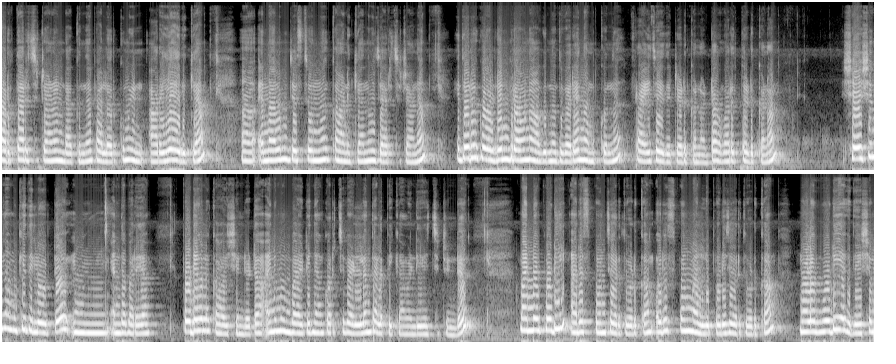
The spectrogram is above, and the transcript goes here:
വറുത്തരച്ചിട്ടാണ് ഉണ്ടാക്കുന്നത്. പലർക്കും അറിയായിരിക്കാം. എന്നാലും ജസ്റ്റ് ഒന്ന് കാണിക്കാമെന്ന് വിചാരിച്ചിട്ടാണ്. ഇതൊരു ഗോൾഡൻ ബ്രൗൺ ആകുന്നത് വരെ നമുക്കൊന്ന് ഫ്രൈ ചെയ്തിട്ട് എടുക്കണം കേട്ടോ വറുത്തെടുക്കണം. ശേഷം നമുക്കിതിലോട്ട് എന്താ പറയുക പൊടികളൊക്കെ ആവശ്യമുണ്ട് കേട്ടോ അതിന് മുമ്പായിട്ട് ഞാൻ കുറച്ച് വെള്ളം തിളപ്പിക്കാൻ വേണ്ടി വെച്ചിട്ടുണ്ട്. മഞ്ഞൾപ്പൊടി അര സ്പൂൺ ചേർത്ത് കൊടുക്കാം. ഒരു സ്പൂൺ മല്ലിപ്പൊടി ചേർത്ത് കൊടുക്കാം. മുളക് പൊടി ഏകദേശം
